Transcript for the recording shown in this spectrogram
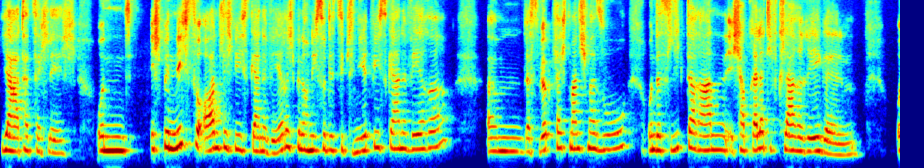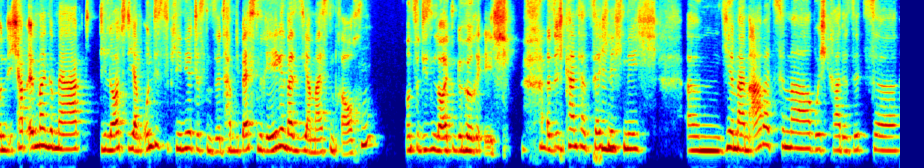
Ja, tatsächlich. Und ich bin nicht so ordentlich, wie ich es gerne wäre. Ich bin auch nicht so diszipliniert, wie ich es gerne wäre. Ähm, das wirkt vielleicht manchmal so. Und das liegt daran, ich habe relativ klare Regeln. Und ich habe irgendwann gemerkt, die Leute, die am undiszipliniertesten sind, haben die besten Regeln, weil sie sie am meisten brauchen. Und zu diesen Leuten gehöre ich. Also ich kann tatsächlich nicht ähm, hier in meinem Arbeitszimmer, wo ich gerade sitze,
